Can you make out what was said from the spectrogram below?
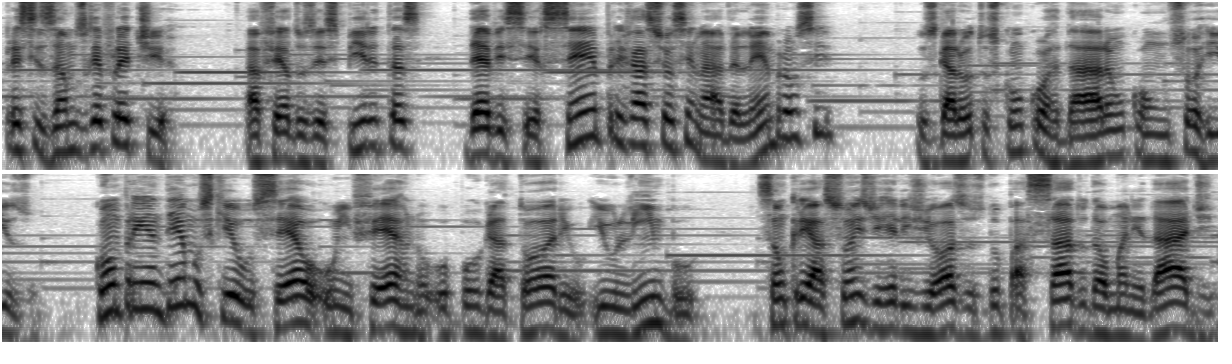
precisamos refletir. A fé dos espíritas deve ser sempre raciocinada, lembram-se? Os garotos concordaram com um sorriso. Compreendemos que o céu, o inferno, o purgatório e o limbo são criações de religiosos do passado da humanidade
